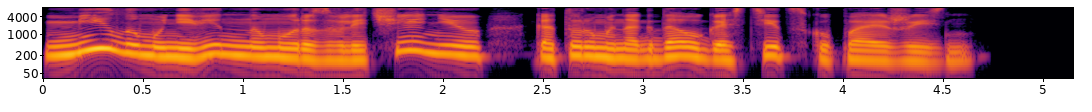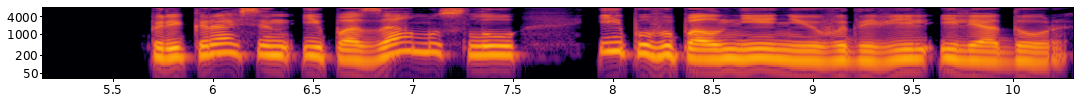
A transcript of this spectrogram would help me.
милому невинному развлечению, которым иногда угостит скупая жизнь. Прекрасен и по замыслу, и по выполнению водевиль Илеодора.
